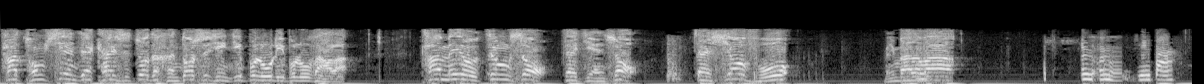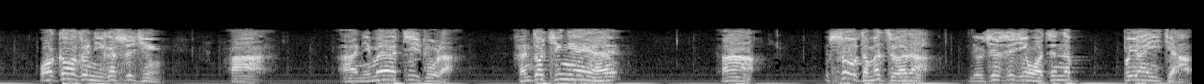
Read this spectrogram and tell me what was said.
他从现在开始做的很多事情已经不如理不如法了。他没有增寿，在减寿，在消福，明白了吗？嗯嗯，明白。我告诉你个事情，啊啊，你们要记住了，很多青年人啊，受怎么折的？有些事情我真的不愿意讲。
